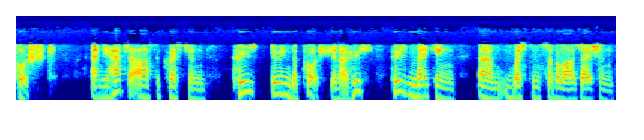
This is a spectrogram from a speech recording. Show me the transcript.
pushed, and you have to ask the question: Who's doing the push? You know, who's who's making um, Western civilization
